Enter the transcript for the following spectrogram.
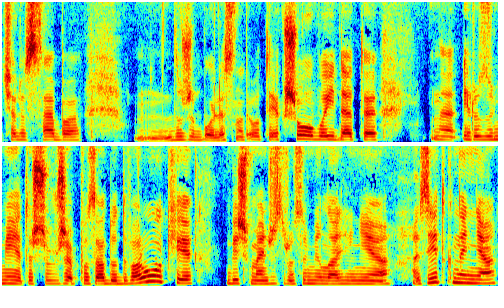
через себе дуже болісно. От якщо ви йдете е, і розумієте, що вже позаду два роки, більш-менш зрозуміла лінія зіткнення.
